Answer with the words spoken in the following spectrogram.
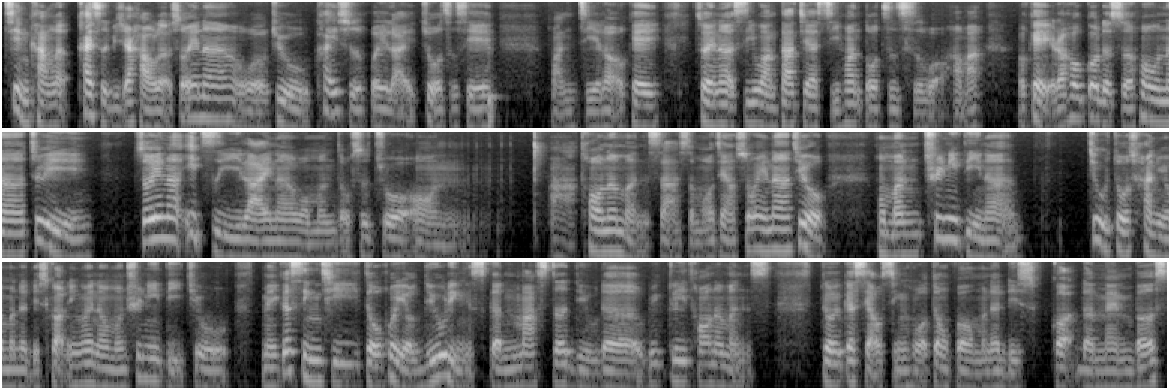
健康了，开始比较好了，所以呢，我就开始回来做这些环节了，OK。所以呢，希望大家喜欢多支持我，好吗？OK。然后过的时候呢，最所以呢，一直以来呢，我们都是做 on。啊，tournaments 啊，什么这样，所以呢，就我们 Trinity 呢，就多参与我们的 Discord，因为呢，我们 Trinity 就每个星期都会有 Duelings 跟 Master Duel 的 Weekly Tournaments，做一个小型活动 for 我们的 Discord 的 Members。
